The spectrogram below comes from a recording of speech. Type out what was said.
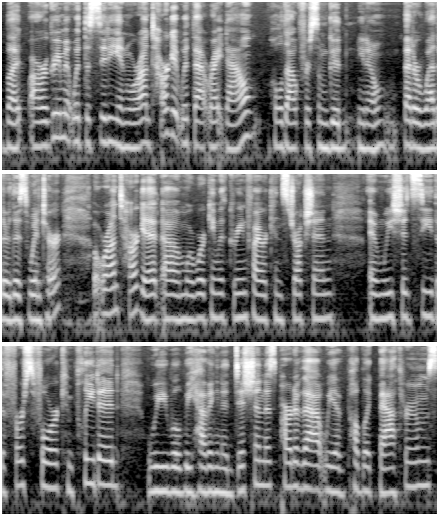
But our agreement with the city, and we're on target with that right now. Hold out for some good, you know, better weather this winter. But we're on target. Um, we're working with Greenfire Construction and we should see the first floor completed. We will be having an addition as part of that. We have public bathrooms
